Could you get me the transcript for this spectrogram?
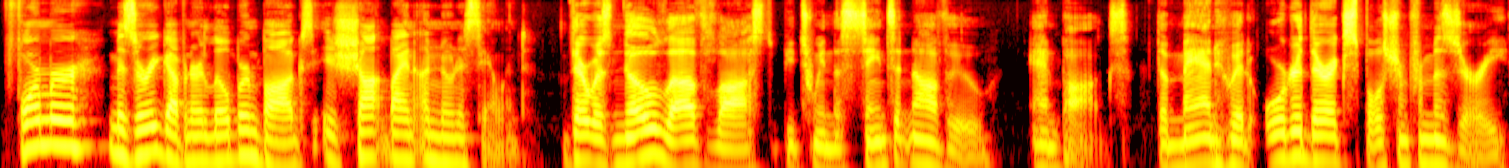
former Missouri Governor Lilburn Boggs is shot by an unknown assailant. There was no love lost between the Saints at Nauvoo and Boggs the man who had ordered their expulsion from Missouri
